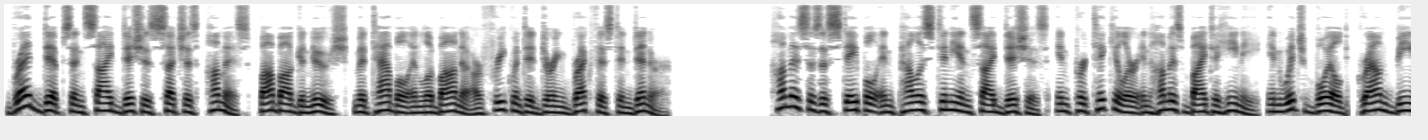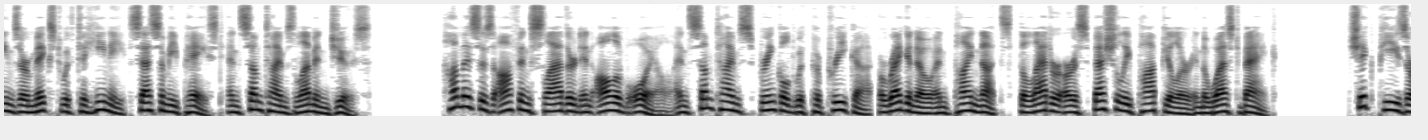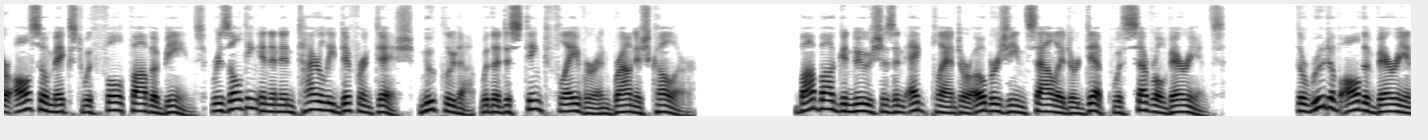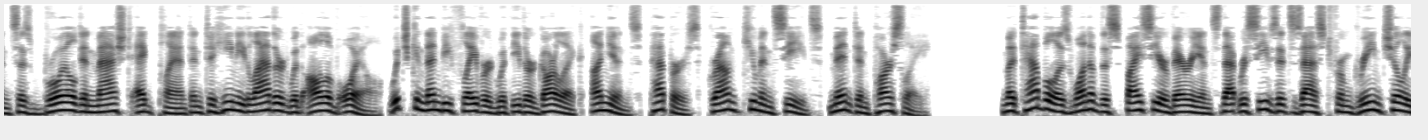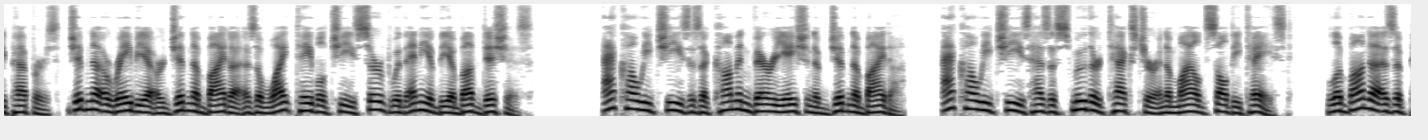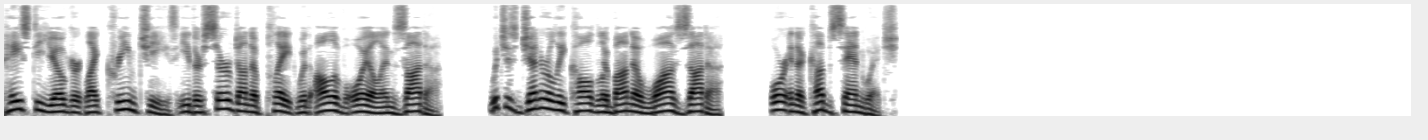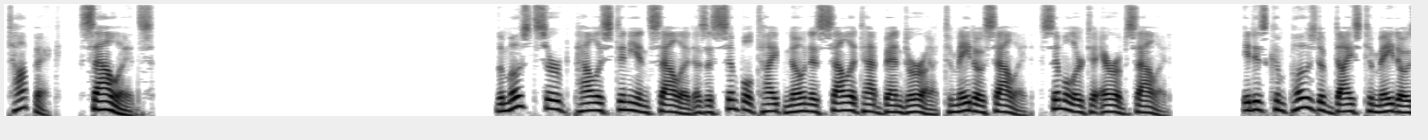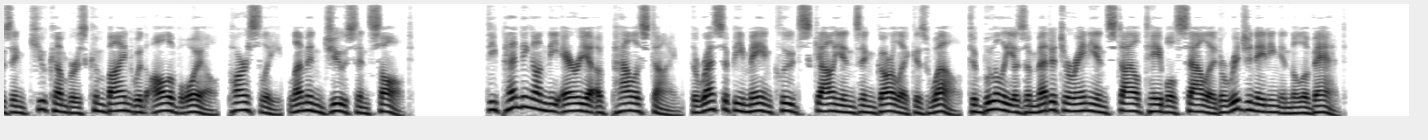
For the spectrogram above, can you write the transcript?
Bread dips and side dishes such as, hummus, baba ganoush, matabal and labana are frequented during breakfast and dinner. Hummus is a staple in Palestinian side dishes, in particular in hummus by tahini, in which boiled, ground beans are mixed with tahini sesame paste and sometimes lemon juice. Hummus is often slathered in olive oil and sometimes sprinkled with paprika, oregano and pine nuts, the latter are especially popular in the West Bank. Chickpeas are also mixed with full fava beans, resulting in an entirely different dish, mukluta, with a distinct flavor and brownish color. Baba ganoush is an eggplant or aubergine salad or dip with several variants. The root of all the variants is broiled and mashed eggplant and tahini lathered with olive oil, which can then be flavored with either garlic, onions, peppers, ground cumin seeds, mint and parsley. Matabal is one of the spicier variants that receives its zest from green chili peppers. Jibna arabia or jibna baida is a white table cheese served with any of the above dishes. Akawi cheese is a common variation of jibna baida. Akawi cheese has a smoother texture and a mild salty taste. Labana is a pasty yogurt-like cream cheese either served on a plate with olive oil and za'atar—which is generally called labana wa za'atar—or in a cub sandwich. Salads The most served Palestinian salad is a simple type known as salatat bandura tomato salad, similar to Arab salad. It is composed of diced tomatoes and cucumbers combined with olive oil, parsley, lemon juice and salt. Depending on the area of Palestine, the recipe may include scallions and garlic as well. Tabbouleh is a Mediterranean-style table salad originating in the Levant.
